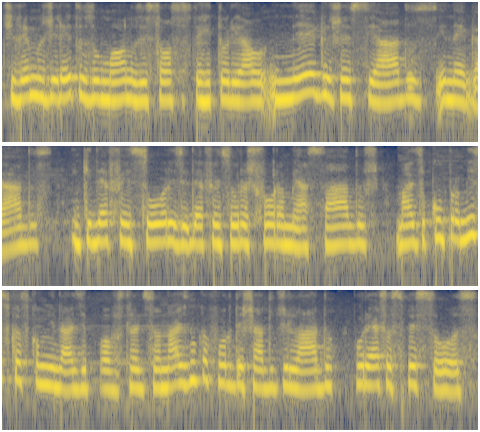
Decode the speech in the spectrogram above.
Tivemos direitos humanos e sócios territorial negligenciados e negados, em que defensores e defensoras foram ameaçados, mas o compromisso com as comunidades e povos tradicionais nunca foram deixados de lado por essas pessoas.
